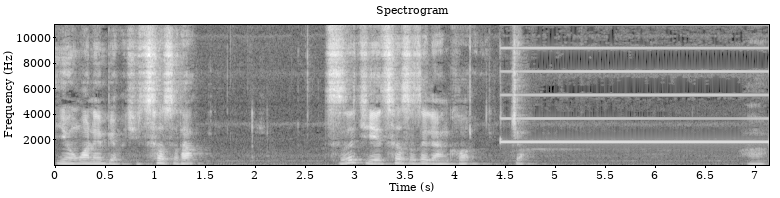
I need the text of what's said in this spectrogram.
用万能表去测试它，直接测试这两颗角啊。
